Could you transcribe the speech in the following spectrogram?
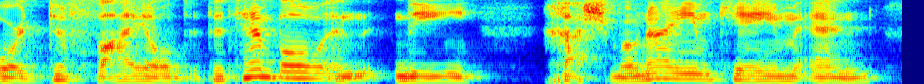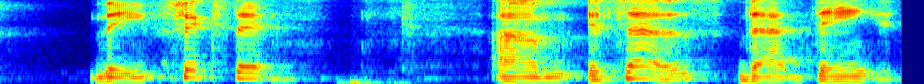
or defiled the temple, and the Hashmonaim came and they fixed it. Um, it says that they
